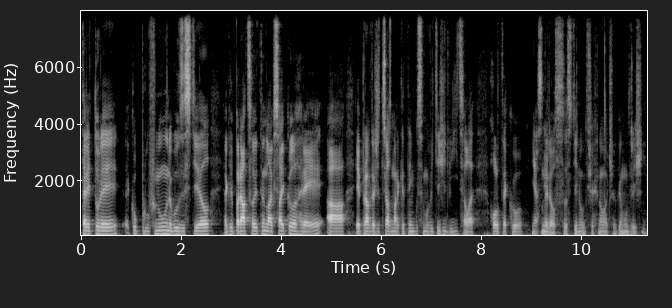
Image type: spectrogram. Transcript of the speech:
teritory jako průfnul nebo zjistil, jak vypadá celý ten life cycle hry a je pravda, že třeba z marketingu se mohl vytěžit víc, ale hold jako Jasně. nedal se stihnout všechno a člověk je moudřejší.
